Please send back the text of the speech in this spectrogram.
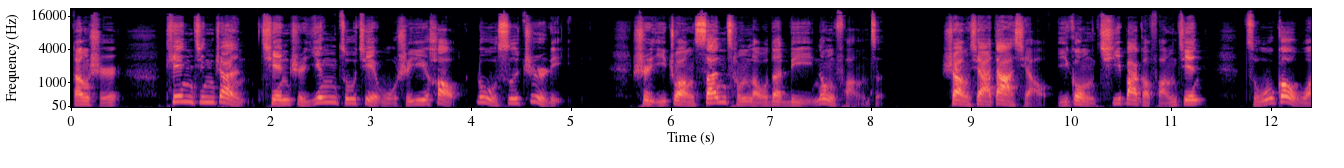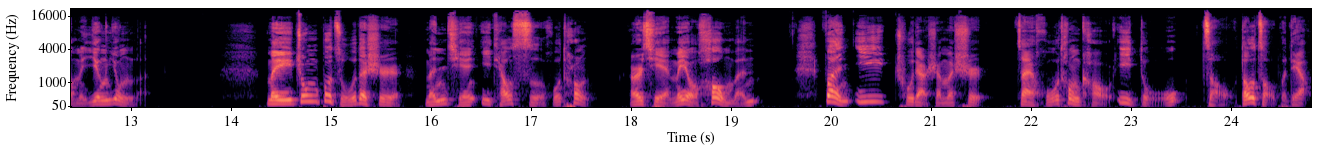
当时天津站迁至英租界五十一号露丝治里，是一幢三层楼的里弄房子，上下大小一共七八个房间，足够我们应用了。美中不足的是门前一条死胡同。而且没有后门，万一出点什么事，在胡同口一堵，走都走不掉。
